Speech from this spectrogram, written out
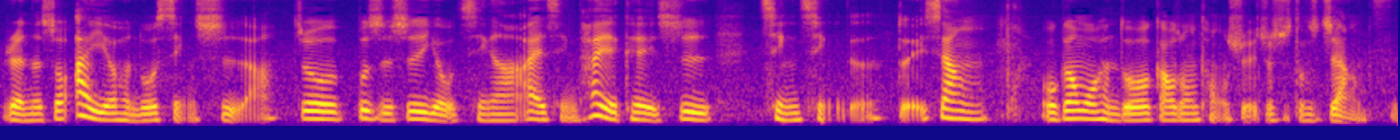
人的时候，爱也有很多形式啊，就不只是友情啊，爱情，它也可以是亲情的。对，像我跟我很多高中同学就是都是这样子。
